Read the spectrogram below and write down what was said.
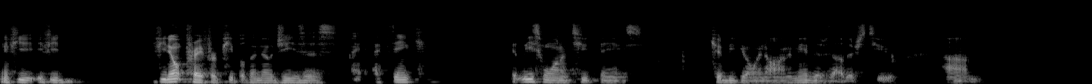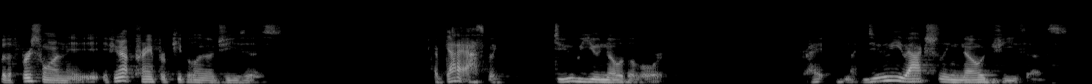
And if you, if you, if you don't pray for people to know Jesus, I, I think at least one of two things could be going on, and maybe there's others too. Um, but the first one, if you're not praying for people to know Jesus, I've got to ask, like, do you know the Lord? right? Like, do you actually know Jesus?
